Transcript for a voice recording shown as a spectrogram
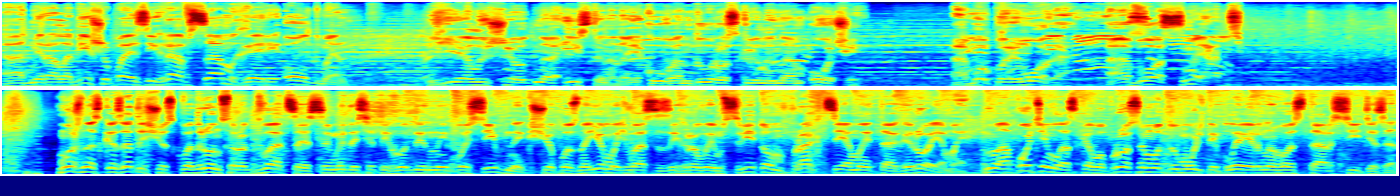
А адмірала Бішопа зіграв сам Геррі Олдмен. Є лише одна істина, на яку Ванду розкрили нам очі: або перемога, або смерть. Можна сказати, що Сквадрон 42 – це 70-годинний посібник, що познайомить вас з ігровим світом, фракціями та героями. Ну а потім ласкаво просимо до мультиплеєрного Star Citizen.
